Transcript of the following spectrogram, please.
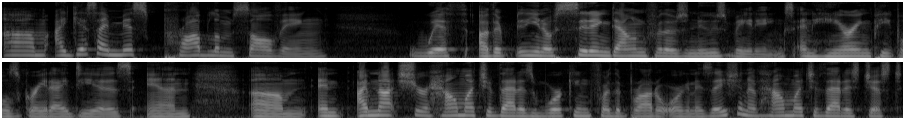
um, I guess I miss problem solving with other you know sitting down for those news meetings and hearing people's great ideas. And um, and I'm not sure how much of that is working for the broader organization of how much of that is just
